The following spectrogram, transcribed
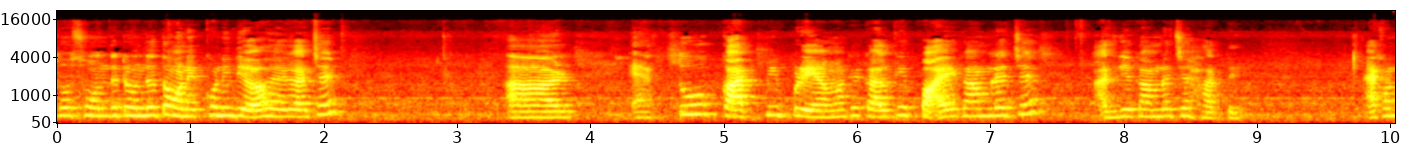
তো সন্ধে টন্ধে তো অনেকক্ষণই দেওয়া হয়ে গেছে। আর এত কাঠপিঁপড়ে আমাকে কালকে পায়ে কামড়েছে, আজকে কামড়েছে হাতে। এখন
